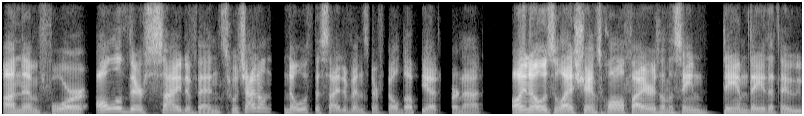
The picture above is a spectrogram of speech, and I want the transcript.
on them for all of their side events. Which I don't know if the side events are filled up yet or not. All I know is the last chance qualifiers on the same damn day that they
